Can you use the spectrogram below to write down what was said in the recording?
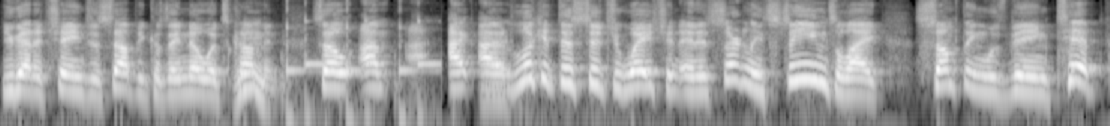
You got to change this up because they know what's coming. So um, I, I look at this situation, and it certainly seems like something was being tipped,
